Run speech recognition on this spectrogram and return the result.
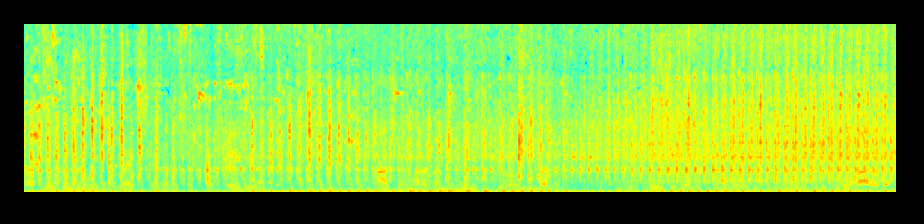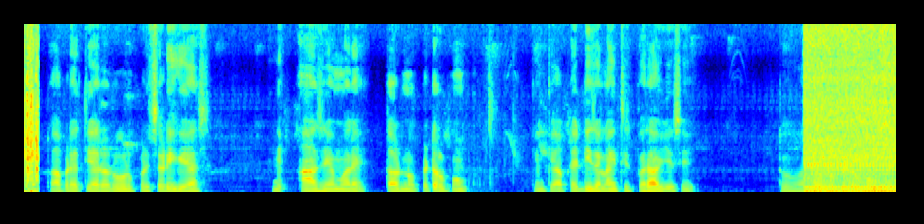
વાતીઓ ગમે હોય તો લાઈક શેર અને સબસ્ક્રાઈબ કરી દેવું આ છે અમારા ગામની બીજી કીટીઓ ઊભા છે અને એ છે કે હવે ક્યાં જવું છે તો જવાનું થોડું ખગડા તો આપણે અત્યારે રોડ ઉપર ચડી ગયા છે. ને આ છે અમારે તળનો પેટ્રોલ પંપ. કેમ કે આપણે ડીઝલ અહીંથી જ ભરાવીએ છીએ. તો આ પેટ્રોલ પંપ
